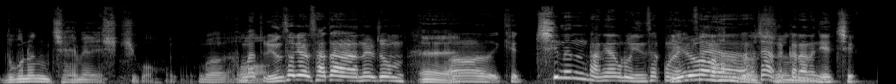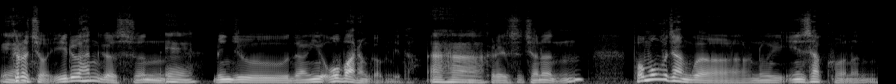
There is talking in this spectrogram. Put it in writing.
누구는 제외시키고 뭐 한마디로 어. 윤석열 사단을 좀 네. 어, 이렇게 치는 방향으로 인사권을 행사하지 않을까라는 예측. 예. 그렇죠. 이러한 것은 예. 민주당이 오바는 겁니다. 아하. 그래서 저는 법무부 장관의 인사권은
